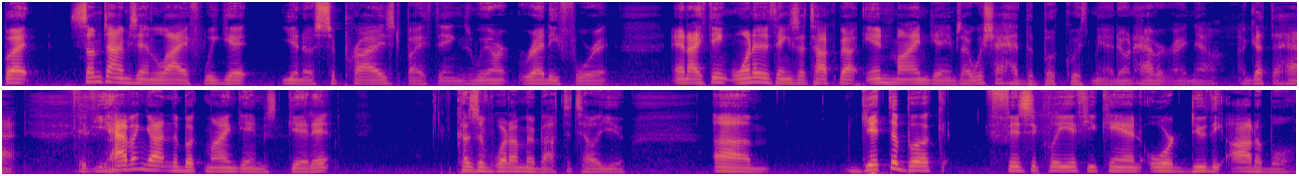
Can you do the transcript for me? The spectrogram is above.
But sometimes in life, we get you know surprised by things. We aren't ready for it. And I think one of the things I talk about in Mind Games, I wish I had the book with me. I don't have it right now. I got the hat. If you haven't gotten the book Mind Games, get it because of what I'm about to tell you. Um, get the book physically if you can or do the audible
